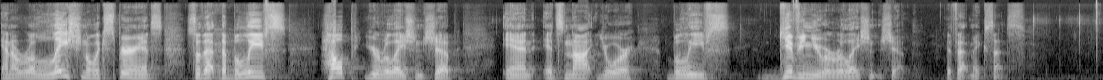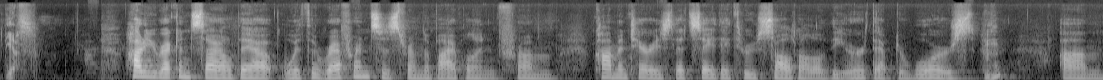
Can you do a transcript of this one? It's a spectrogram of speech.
and a relational experience so that the beliefs help your relationship and it's not your beliefs giving you a relationship, if that makes sense. Yes. How do you reconcile that with the references from the Bible and from commentaries that say they threw salt all over the earth after wars um,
